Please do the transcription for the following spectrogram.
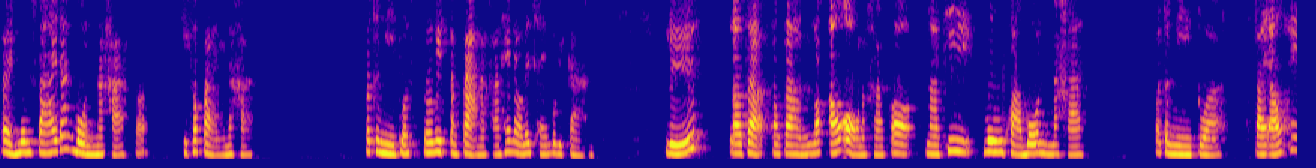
เอ้ยมุมซ้ายด้านบนนะคะ ก็คลิกเข้าไปนะคะ ก็จะมีตัวเซอร์วิสต่างๆนะคะ ให้เราได้ใช้บริการ หรือ เราจะทำการล็อกเอาท์ออกนะคะ ก็มาที่มุมขวาบนนะคะ ก็จะมีตัว sign out ให้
